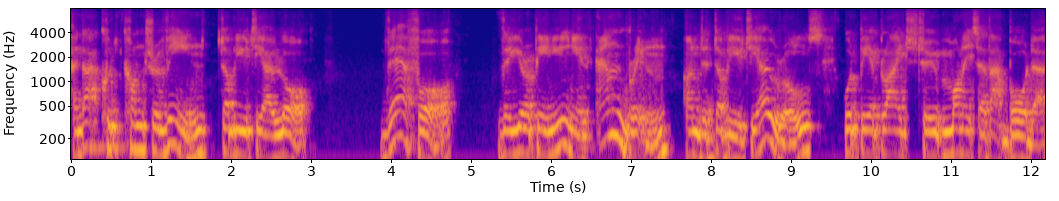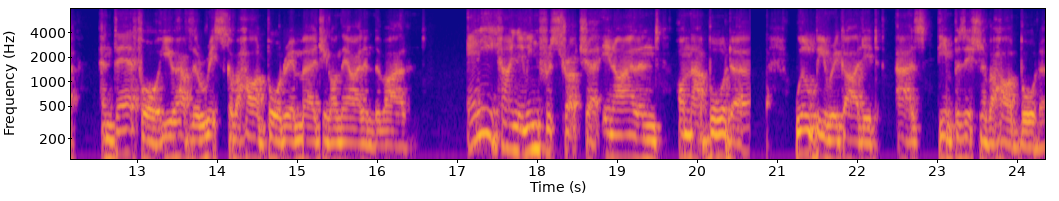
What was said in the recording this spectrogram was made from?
And that could contravene WTO law. Therefore, the European Union and Britain, under WTO rules, would be obliged to monitor that border, and therefore you have the risk of a hard border emerging on the island of Ireland. Any kind of infrastructure in Ireland on that border will be regarded as the imposition of a hard border.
